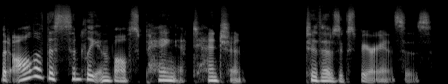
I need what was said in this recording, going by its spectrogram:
But all of this simply involves paying attention to those experiences.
